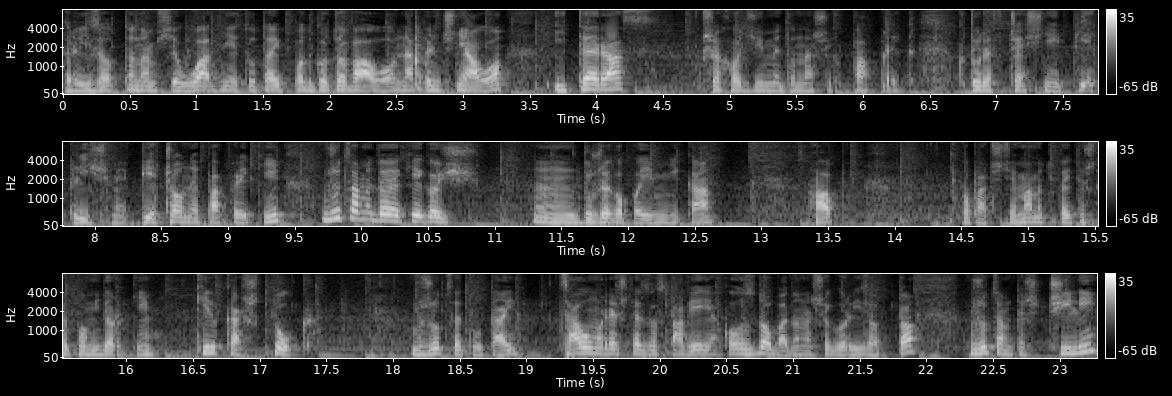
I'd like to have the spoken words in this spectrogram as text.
Risotto nam się ładnie tutaj podgotowało, napęczniało i teraz przechodzimy do naszych papryk, które wcześniej piekliśmy. Pieczone papryki wrzucamy do jakiegoś hmm, dużego pojemnika. Hop. Popatrzcie, mamy tutaj też te pomidorki. Kilka sztuk wrzucę tutaj. Całą resztę zostawię jako ozdoba do naszego risotto. Wrzucam też chili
